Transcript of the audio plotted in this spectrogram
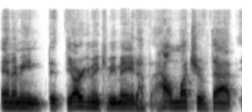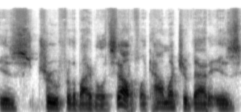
And I mean, the, the, argument can be made of how much of that is true for the Bible itself. Like how much of that is,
